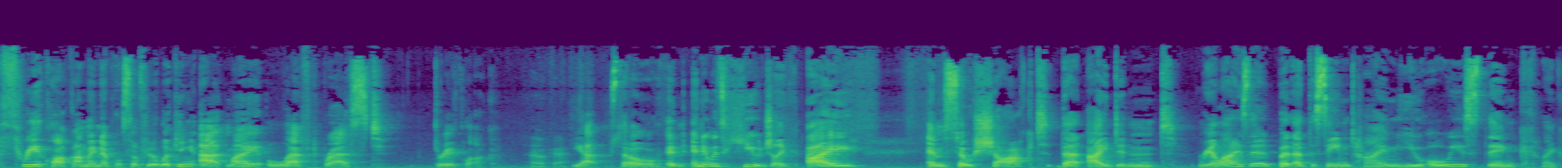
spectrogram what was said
three o'clock on my nipple. So if you're looking at my left breast, three o'clock. Okay. Yeah. So and and it was huge. Like I am so shocked that I didn't realize it, but at the same time, you always think like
